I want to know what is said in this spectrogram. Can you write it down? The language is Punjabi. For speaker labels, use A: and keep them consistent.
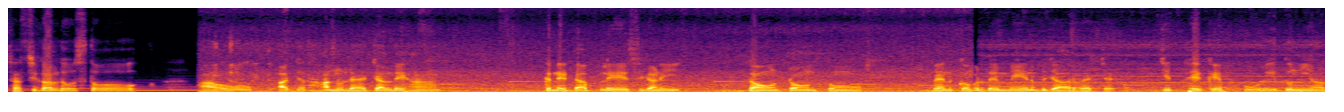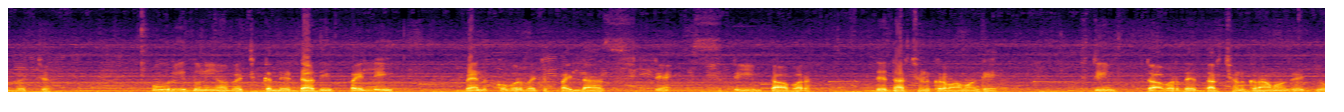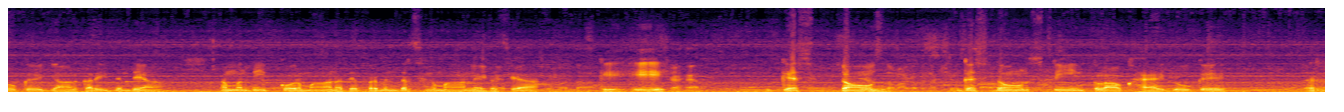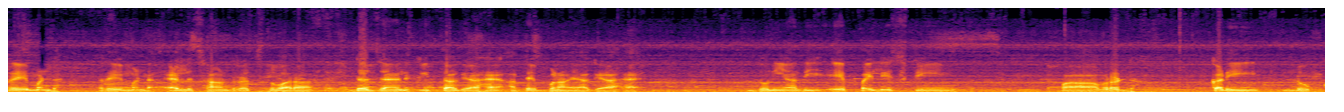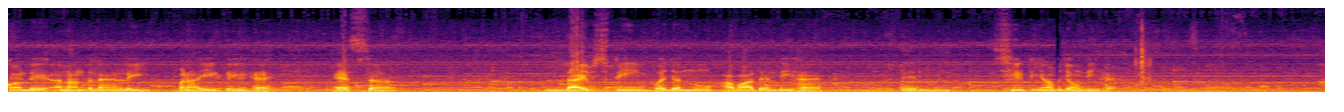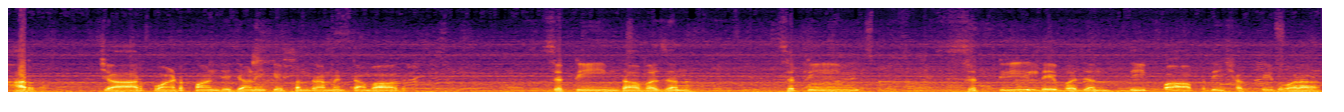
A: ਸਤਿ ਸ਼੍ਰੀ ਅਕਾਲ ਦੋਸਤੋ। ਆਓ, ਅੱਜ ਤੁਹਾਨੂੰ ਲੈ ਚੱਲਦੇ ਹਾਂ ਕੈਨੇਡਾ ਪਲੇਸ ਜਾਨੀ ਡਾਊਨਟਾਊਨ ਤੋਂ ਵੈਨਕੂਵਰ ਦੇ ਮੇਨ ਬਾਜ਼ਾਰ ਵਿੱਚ, ਜਿੱਥੇ ਕਿ ਪੂਰੀ ਦੁਨੀਆ ਵਿੱਚ, ਪੂਰੀ ਦੁਨੀਆ ਵਿੱਚ ਕੈਨੇਡਾ ਦੀ ਪਹਿਲੀ ਵੈਨਕੂਵਰ ਵਿੱਚ ਪਹਿਲਾ ਸਟੇ- ਸਟੀਮ ਟਾਵਰ ਦੇ ਦਰਸ਼ਨ ਕਰਵਾਵਾਂਗੇ। ਸਟੀਮ ਟਾਵਰ ਦੇ ਦਰਸ਼ਨ ਕਰਾਵਾਂਗੇ, ਜੋ ਕਿ ਜਾਣਕਾਰੀ ਦਿੰਦਿਆਂ ਅਮਨਦੀਪ ਕੌਰ ਮਾਨ ਅਤੇ ਪਰਮਿੰਦਰ ਸਿੰਘ ਮਾਨ ਨੇ ਦੱਸਿਆ ਕਿ ਇਹ
B: ਸ਼ਹਿਰ
A: ਗੈਸਟਾਊਨ ਸਟੀਮ ਕਲੌਕ ਹੈ ਜੋ ਕਿ ਰੇਮੰਡ ਰੇਮੰਡ ਐਲ ਸਾਂਡਰਸ ਦੁਆਰਾ ਡਿਜ਼ਾਈਨ ਕੀਤਾ ਗਿਆ ਹੈ ਅਤੇ ਬਣਾਇਆ ਗਿਆ ਹੈ। ਦੁਨੀਆ ਦੀ ਇਹ ਪਹਿਲੀ ਸਟੀਮ ਪਾਵਰਡ ਘੜੀ ਲੋਕਾਂ ਦੇ ਆਨੰਦ ਲੈਣ ਲਈ ਬਣਾਈ ਗਈ ਹੈ। ਇਸ ਲਾਈਵ ਸਟੀਮ ਵਜਨ ਨੂੰ ਹਵਾ ਦਿੰਦੀ ਹੈ ਤੇ ਸੀਟੀਆਂ ਵਜਾਉਂਦੀ ਹੈ। ਹਰ 4.5 ਜਾਣੀ ਕਿ 15 ਮਿੰਟਾਂ ਬਾਅਦ ਸਟੀਮ ਦਾ ਵਜ਼ਨ ਸਟੀਮ ਸਟੀਲ ਦੇ ਵਜ਼ਨ ਦੀ ਭਾਪ ਦੀ ਸ਼ਕਤੀ ਦੁਆਰਾ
